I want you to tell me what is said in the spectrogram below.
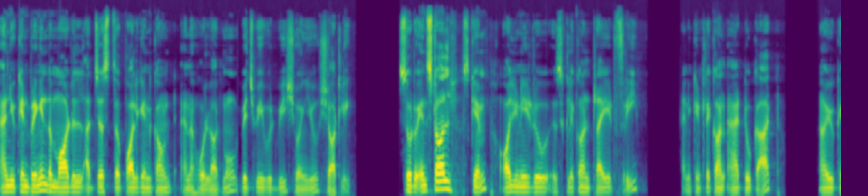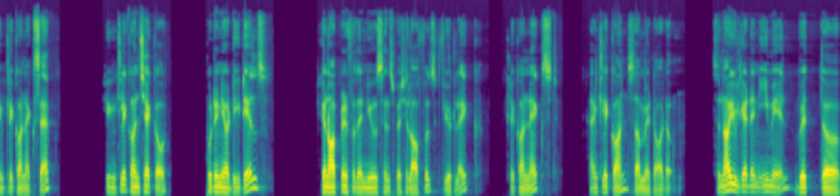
and you can bring in the model, adjust the polygon count and a whole lot more which we would be showing you shortly. So to install Skimp, all you need to do is click on try it free and you can click on add to cart. Now you can click on accept. You can click on checkout, put in your details. You can opt in for the news and special offers if you'd like. Click on next and click on submit order. So now you'll get an email with the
